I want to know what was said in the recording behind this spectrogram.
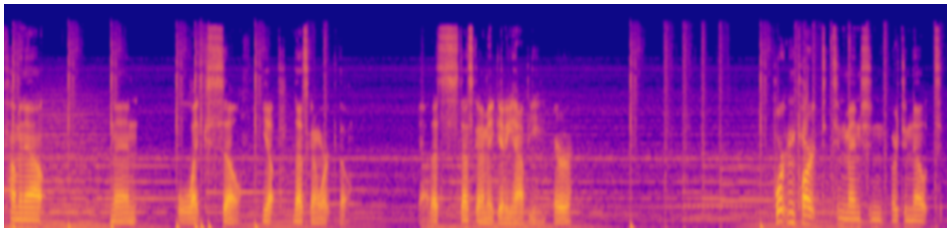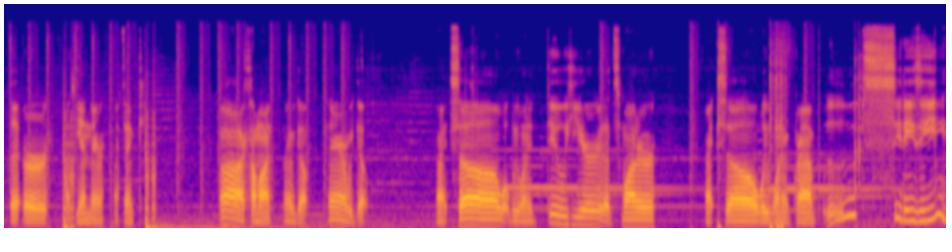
coming out, and then like so. Yep, that's gonna work though. Yeah, that's that's gonna make Eddie happy. Error important part to mention or to note the er at the end there, I think. Ah, oh, come on. There we go. There we go. Alright, so what we want to do here, that's water. Alright, so we want to grab, oopsie daisy.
